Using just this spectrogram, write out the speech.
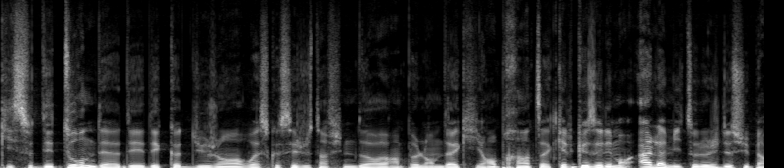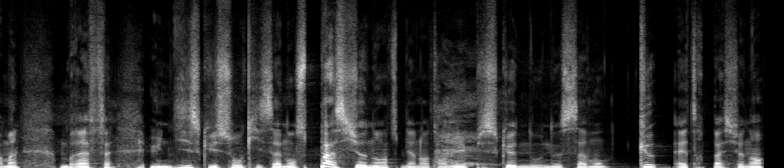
qui se détourne des, des- des codes du genre ou est-ce que c'est juste un film d'horreur un peu lambda qui emprunte quelques éléments à la mythologie de Superman? Bref, une discussion qui s'annonce passionnante bien entendu puisque nous ne savons que être passionnant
